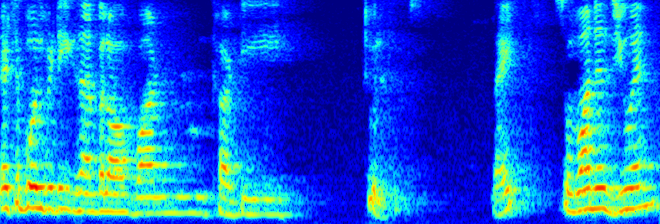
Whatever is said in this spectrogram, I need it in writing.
let's suppose we take example of 132 let's suppose right? So 1 is un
